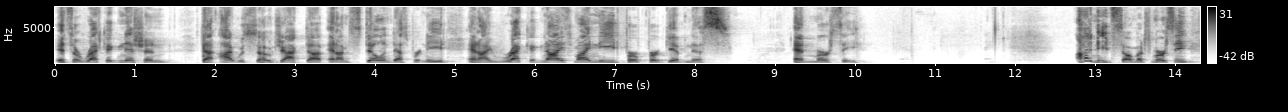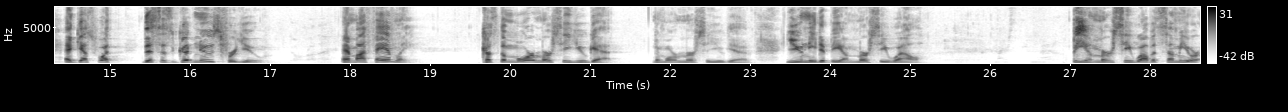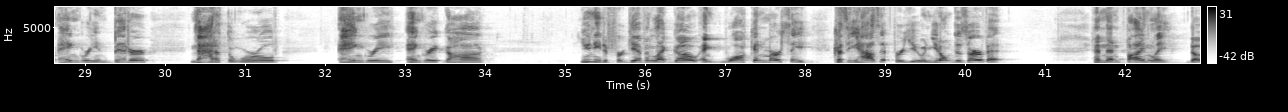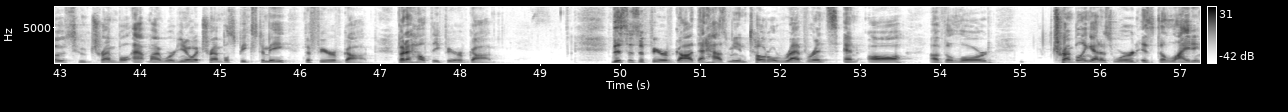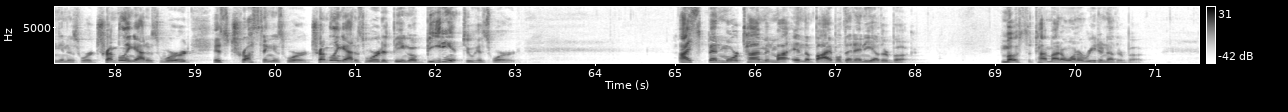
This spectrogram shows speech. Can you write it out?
It's a recognition that I was so jacked up and I'm still in desperate need, and I recognize my need for forgiveness and mercy. I need so much mercy, and guess what? This is good news for you and my family. Because the more mercy you get, the more mercy you give. You need to be a mercy well. Be a mercy well, but some of you are angry and bitter, mad at the world, angry, angry at God. You need to forgive and let go and walk in mercy because He has it for you and you don't deserve it. And then finally, those who tremble at my word. You know what tremble speaks to me? The fear of God, but a healthy fear of God. This is a fear of God that has me in total reverence and awe of the Lord. Trembling at his word is delighting in his word. Trembling at his word is trusting his word. Trembling at his word is being obedient to his word. I spend more time in, my, in the Bible than any other book. Most of the time, I don't want to read another book.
